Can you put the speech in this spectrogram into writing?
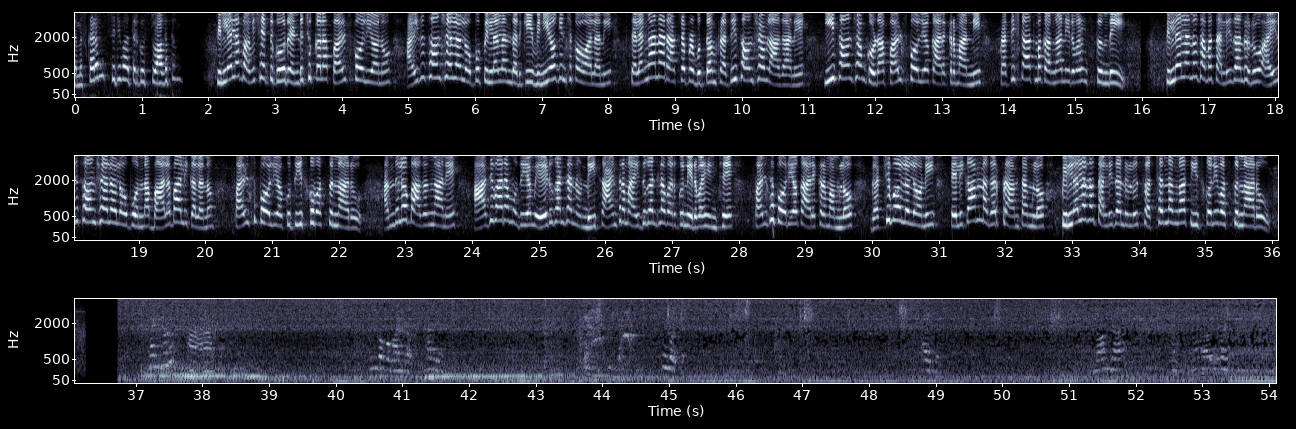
నమస్కారం సిటీ వార్తలకు స్వాగతం. పిల్లల భవిష్యత్తుకు రెండు చుక్కల పల్స్ పోలియోను ఐదు సంవత్సరాల లోపు పిల్లలందరికీ వినియోగించుకోవాలని తెలంగాణ రాష్ట్ర ప్రభుత్వం ప్రతి సంవత్సరం లాగానే ఈ సంవత్సరం కూడా పల్స్ పోలియో కార్యక్రమాన్ని ప్రతిష్టాత్మకంగా నిర్వహిస్తుంది. పిల్లలను తమ తల్లిదండ్రులు ఐదు సంవత్సరాల లోపు ఉన్న బాలబాలికలను పల్స్ పోలియోకు తీసుకువస్తున్నారు. అందులో భాగంగానే ఆదివారం ఉదయం ఏడు గంటల నుండి సాయంత్రం ఐదు గంటల వరకు నిర్వహించే పల్స్ పోలియో కార్యక్రమంలో గచ్చిబౌలిలోని టెలికాం నగర్ ప్రాంతంలో పిల్లలను తల్లిదండ్రులు స్వచ్ఛందంగా తీసుకొని వస్తున్నారు. బాగుందా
